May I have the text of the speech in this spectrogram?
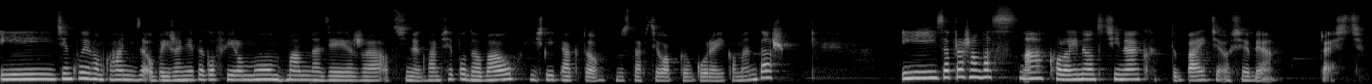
I dziękuję Wam, kochani, za obejrzenie tego filmu. Mam nadzieję, że odcinek Wam się podobał. Jeśli tak, to zostawcie łapkę w górę i komentarz. I zapraszam Was na kolejny odcinek. Dbajcie o siebie. Cześć.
